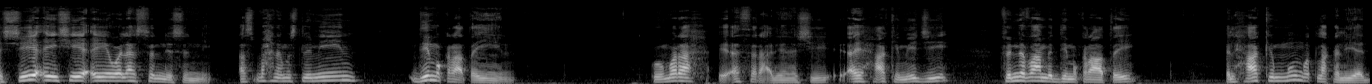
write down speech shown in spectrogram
الشيعي شيعي ولا السني سني. أصبحنا مسلمين ديمقراطيين. وما راح يأثر علينا شيء. أي حاكم يجي في النظام الديمقراطي الحاكم مو مطلق اليد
